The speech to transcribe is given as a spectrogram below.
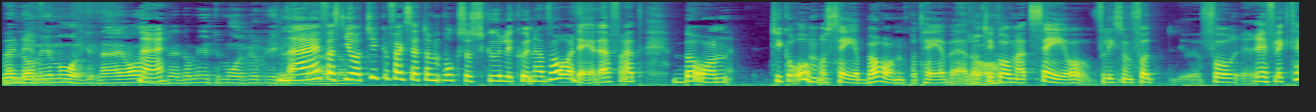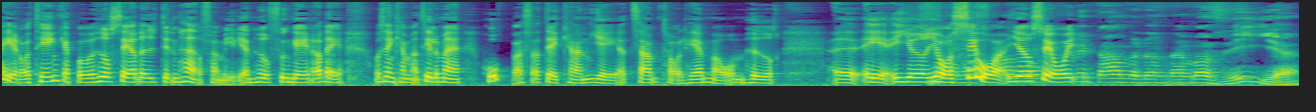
Men de är ju målgrupp, nej, ja, Nej. de- är ju inte målgrupp riktigt. Nej, fast de, jag tycker faktiskt att de också skulle kunna vara det. Därför att barn tycker om att se barn på tv. Eller Ja. tycker om att se och få, liksom få, få reflektera och tänka på hur ser det ut i den här familjen? Hur fungerar det? Och sen kan man till och med hoppas att det kan ge ett samtal hemma om hur eh, är, gör jag så? Gör så? är väl inte annorlunda än vad vi är.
